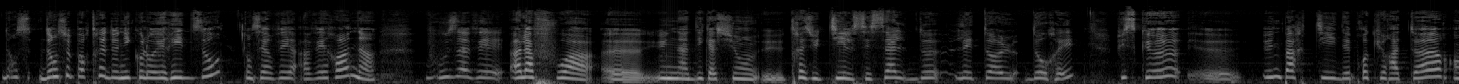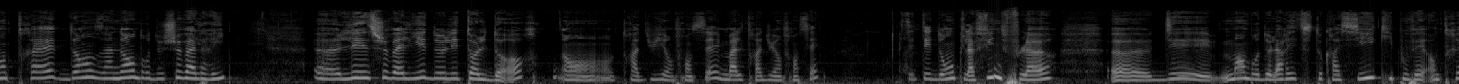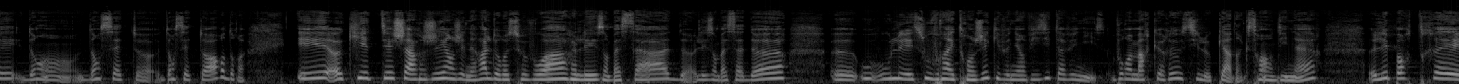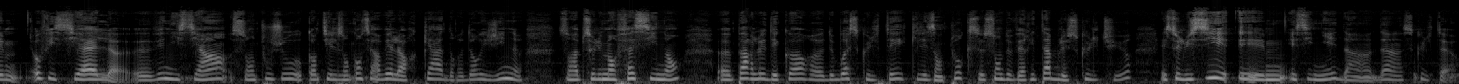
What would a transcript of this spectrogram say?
Dans ce, portrait de Niccolo Erizzo, conservé à Vérone, vous avez à la fois euh, une indication euh, très utile, c'est celle de l'étole dorée, puisque euh, une partie des procurateurs entrait dans un ordre de chevalerie, les chevaliers de l'étole d'or, traduit en français, mal traduit en français. C'était donc la fine fleur euh, des membres de l'aristocratie qui pouvaient entrer dans, dans cet ordre et euh, qui étaient chargés en général de recevoir les ambassades, les ambassadeurs euh, ou, les souverains étrangers qui venaient en visite à Venise. Vous remarquerez aussi le cadre extraordinaire les portraits officiels euh, vénitiens sont toujours, quand ils ont conservé leur cadre d'origine, sont absolument fascinants par le décor de bois sculpté qui les entoure, que ce sont de véritables sculptures. Et celui-ci est, signé d'un sculpteur.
